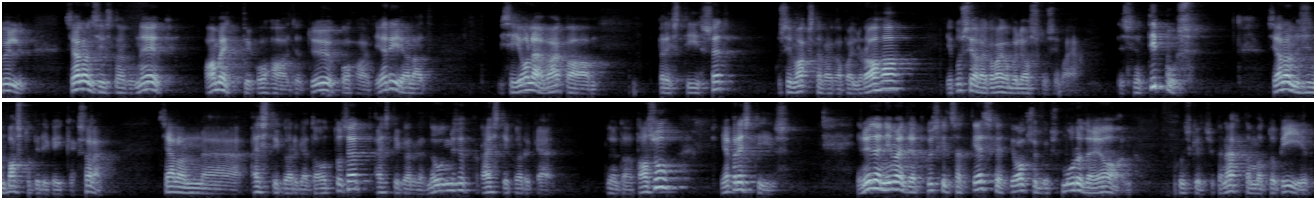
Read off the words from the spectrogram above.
külg, seal on siis nagu need ametikohad ja töökohad ja erialad, mis ei ole väga prestiižsed, kus ei maksta väga palju raha ja kus ei ole ka väga palju oskusi vaja. ja siis need tipus, seal on siis vastupidi kõik, eks ole seal on äh, hästi kõrged ootused, hästi kõrged nõudmised, aga hästi kõrge nii-öelda tasu ja prestiiž. ja nüüd on niimoodi, et kuskilt sealt keskelt jookseb üks murdejoon kuskilt niisugune nähtamatu piir,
